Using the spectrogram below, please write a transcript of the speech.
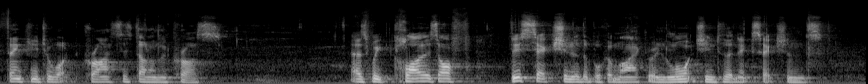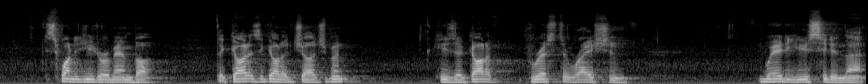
Thank you to what Christ has done on the cross. As we close off this section of the book of Micah and launch into the next sections, just wanted you to remember that God is a God of judgment, He's a God of restoration. Where do you sit in that?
